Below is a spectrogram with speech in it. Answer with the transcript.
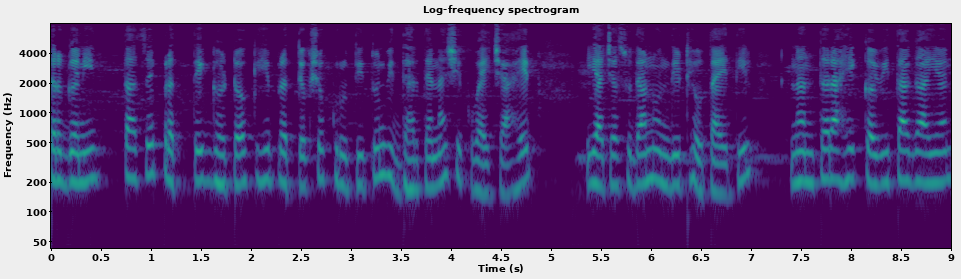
तर गणिताचे प्रत्येक घटक हे प्रत्यक्ष कृतीतून विद्यार्थ्यांना शिकवायचे आहेत. याच्यासुद्धा नोंदी ठेवता येतील. नंतर आहे कविता गायन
